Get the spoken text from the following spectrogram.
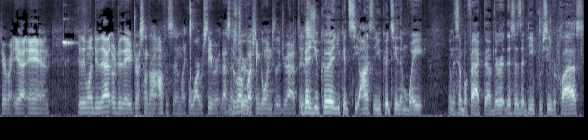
Derek, Barnett, yeah. And do they want to do that, or do they address something on offense end, like a wide receiver? That's, That's the real true. question going into the draft. Is, because you could you could see honestly you could see them wait in the simple fact of there this is a deep receiver class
